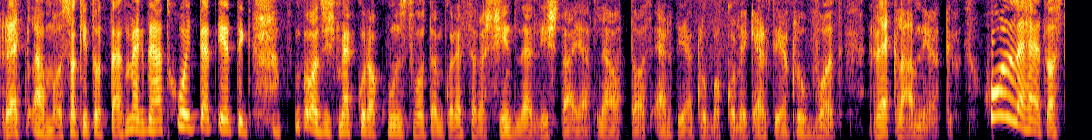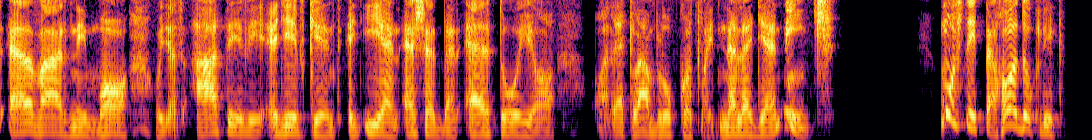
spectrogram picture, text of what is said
reklámmal szakították meg, de hát hogy, tehát értik, az is mekkora kunst volt, amikor egyszer a Schindler listáját leadta az RTL klub, akkor még RTL klub volt, reklám nélkül. Hol lehet azt elvárni ma, hogy az ATV egyébként egy ilyen esetben eltolja a reklámblokkot, vagy ne legyen? Nincs. Most éppen haldoklik,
